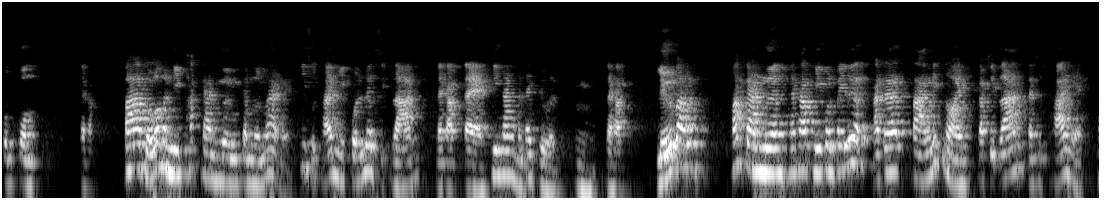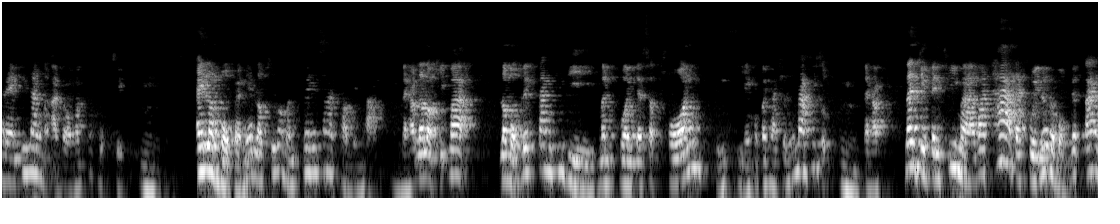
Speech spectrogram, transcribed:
กลมๆนะครับปรากฏว่ามันมีพรรคการเมืองจำนวนมากเนี่ยที่สุดท้ายมีคนเลือกสิบล้านนะครับ แต่ที่นั่งมันได้เกินอืมนะครับ หรือบางพรรคการเมืองนะครับ มีคนไปเลือกอาจจะต่างนิดหน่อยกับสิบล้าน แต่สุดท้ายเนี่ยคะแนนที่นั่งมันอาจจะออกมาแค่หกสิบอืมไอ้ระบบแบบเนี้ยเราคิดว่ามันไม่ได้สร้างความเป็นธรรมนะครับ แล้วเราคิดว่า ระบบเลือกตั้งที่ดี มันควรจะสะท้อนถึงเสียงของประชาชนให้มากที่สุดอืมนะครับ นั่นจึงเป็นที่มาว่าถ้าจะคุยเรื่องระบบเลือกตั้ง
